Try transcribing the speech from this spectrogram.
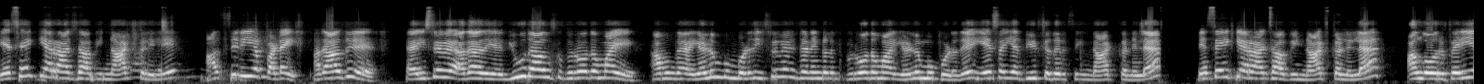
எசேக்கிய ராஜாவின் நாட்களிலே அசிரிய படை அதாவது இஸ்ரேல் அதாவது யூதாவுக்கு விரோதமாய் அவங்க எழும்பும் பொழுது இஸ்ரேல் ஜனங்களுக்கு விரோதமாய் எழும்பும் பொழுது ஏசைய தீர்க்கதரிசியின் நாட்களில எசேக்கிய ராஜாவின் நாட்களில அங்க ஒரு பெரிய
